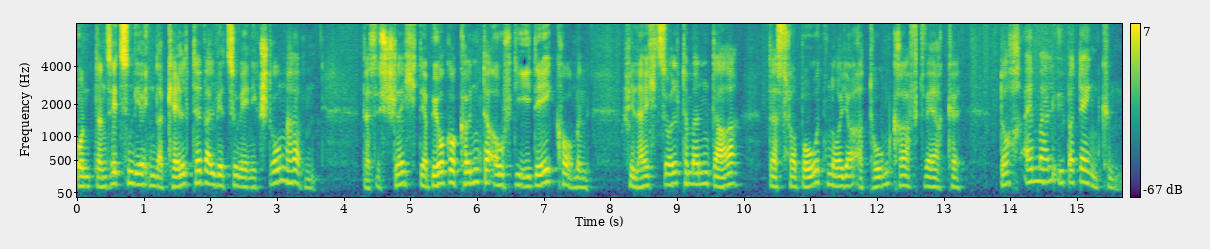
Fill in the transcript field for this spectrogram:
Und dann sitzen wir in der Kälte, weil wir zu wenig Strom haben. Das ist schlecht. Der Bürger könnte auf die Idee kommen, vielleicht sollte man da das Verbot neuer Atomkraftwerke doch einmal überdenken.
